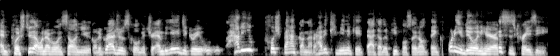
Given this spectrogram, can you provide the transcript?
and push through that when everyone's telling you go to graduate school, get your MBA degree. How do you push back on that, or how do you communicate that to other people so they don't think, "What are you doing here? This is crazy."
